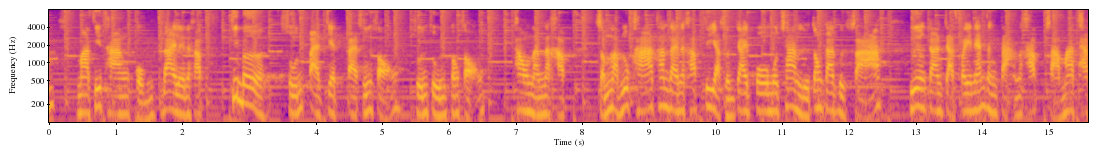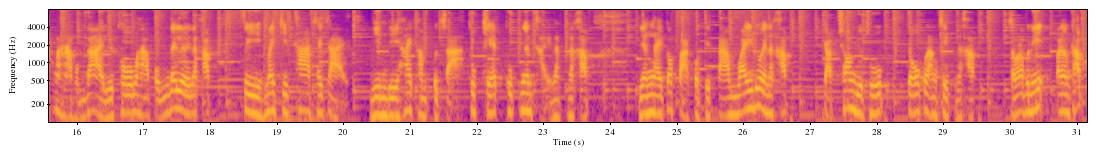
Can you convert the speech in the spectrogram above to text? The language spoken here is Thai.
มาที่ทางผมได้เลยนะครับ ที่เบอร์ 0878020022 เท่านั้นนะครับสำหรับลูกค้าท่านใดนะครับ ที่อยากสนใจโปรโมชั่นหรือต้องการปรึกษา เรื่องการจัดไฟแนนซ์ต่างๆนะครับ สามารถทักมาหาผมได้ หรือโทรมาหาผมได้เลยนะครับ ฟรีไม่คิดค่าใช้จ่าย ยินดีให้คำปรึกษาทุกเคสทุกเงื่อนไขนะนะครับ ยังไงก็ฝากกดติดตามไว้ด้วยนะครับ กับช่อง YouTube โจ๊กลังสิตนะครับสำหรับวันนี้ไปกันครับ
